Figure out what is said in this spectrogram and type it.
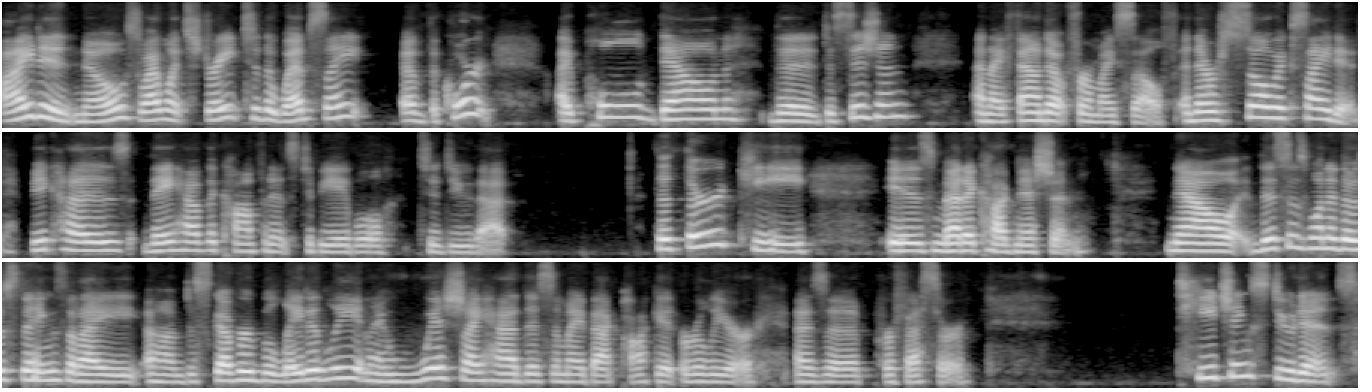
I didn't know, so I went straight to the website of the court. I pulled down the decision and I found out for myself. And they're so excited because they have the confidence to be able to do that. The third key is metacognition. Now, this is one of those things that I um, discovered belatedly, and I wish I had this in my back pocket earlier as a professor teaching students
